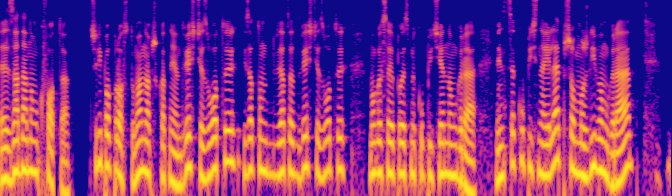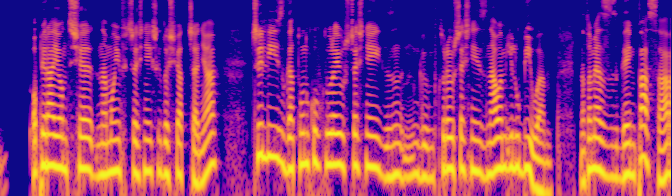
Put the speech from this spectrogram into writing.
e, za daną kwotę. Czyli po prostu mam na przykład, nie wiem, 200 zł i za, tą, za te 200 zł mogę sobie powiedzmy kupić jedną grę. Więc chcę kupić najlepszą możliwą grę, opierając się na moich wcześniejszych doświadczeniach, czyli z gatunków, które już wcześniej, które już wcześniej znałem i lubiłem. Natomiast z Game Passa,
